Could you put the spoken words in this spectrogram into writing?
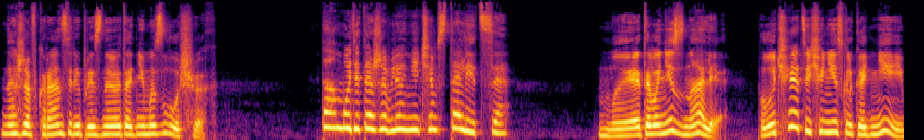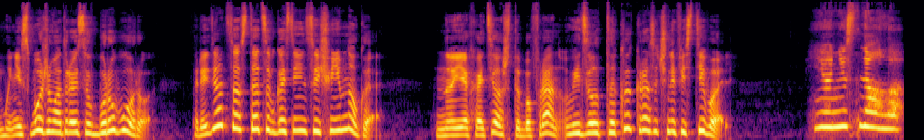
Даже в Кранцере признают одним из лучших. Там будет оживленнее, чем в столице. Мы этого не знали. Получается, еще несколько дней мы не сможем отправиться в Бурубору. Придется остаться в гостинице еще немного. Но я хотел, чтобы Фран увидел такой красочный фестиваль. Я не знала.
